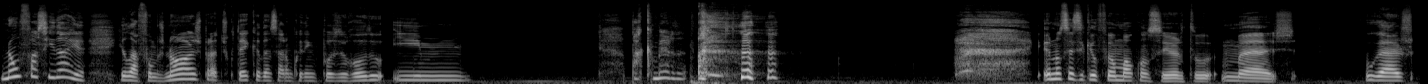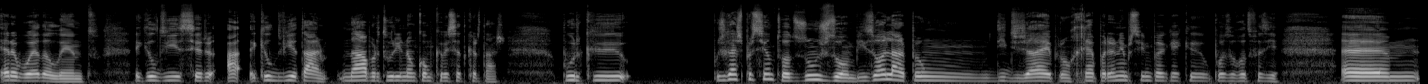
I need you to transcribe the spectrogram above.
Não faço ideia. E lá fomos nós para a discoteca dançar um bocadinho de Pose do Rodo e. Pá, que merda! Eu não sei se aquilo foi um mau concerto, mas o gajo era boeda lento. Aquilo devia ser. Aquilo devia estar na abertura e não como cabeça de cartaz. Porque os gajos pareciam todos uns zombies a olhar para um DJ, para um rapper. Eu nem percebi para o que é que o Pouso Rodo fazia. Um,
